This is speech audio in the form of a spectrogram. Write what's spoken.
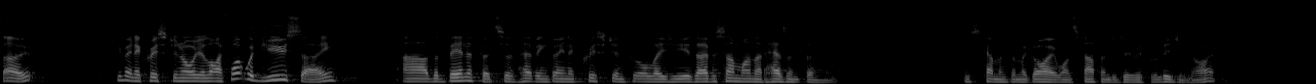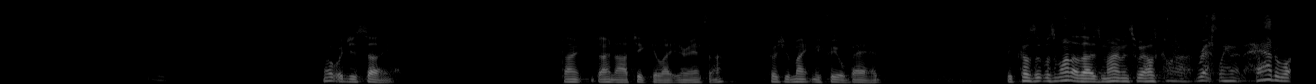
So, you've been a Christian all your life. What would you say are the benefits of having been a Christian for all these years over someone that hasn't been? This is coming from a guy who wants nothing to do with religion, right? What would you say? Don't, don't articulate your answer because you'll make me feel bad. Because it was one of those moments where I was kind of wrestling with how do I,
